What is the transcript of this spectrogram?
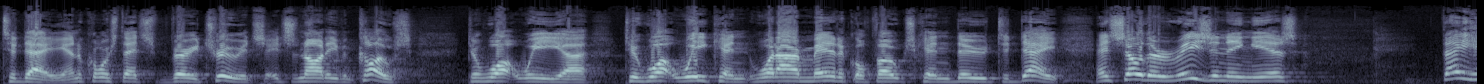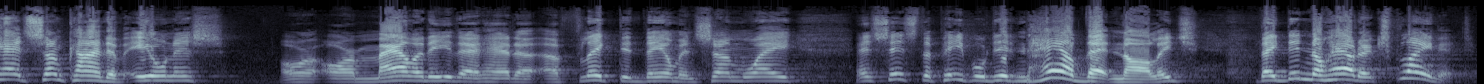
today. And of course, that's very true. It's, it's not even close to what we uh, to what we can what our medical folks can do today. And so the reasoning is they had some kind of illness or, or malady that had uh, afflicted them in some way and since the people didn't have that knowledge, they didn't know how to explain it.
